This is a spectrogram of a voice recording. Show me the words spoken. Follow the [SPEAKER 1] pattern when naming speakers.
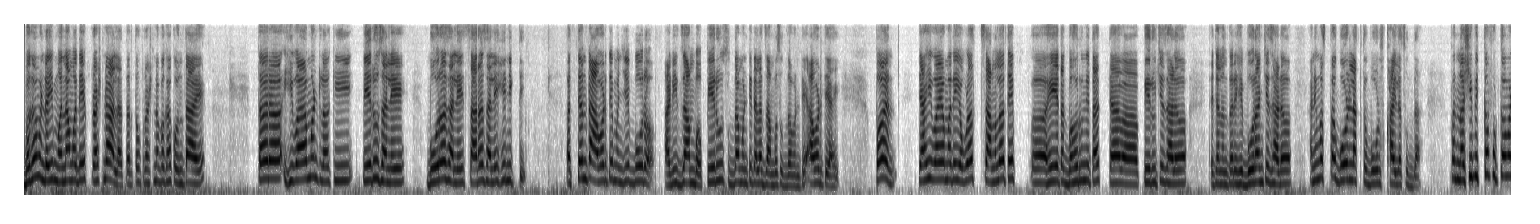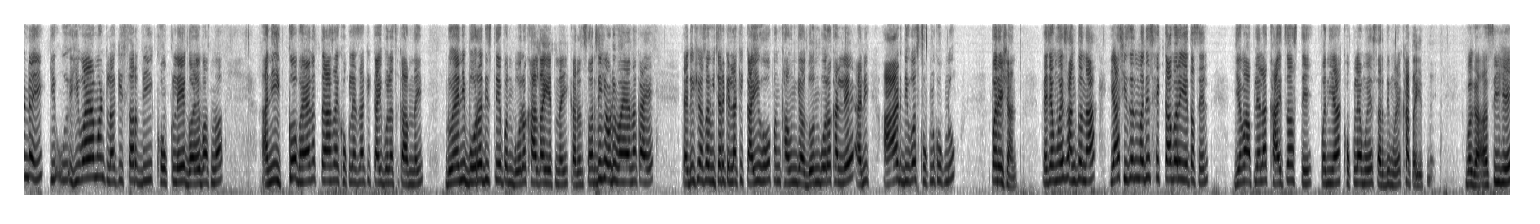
[SPEAKER 1] बघा मंडळी मनामध्ये एक प्रश्न आला तर तो प्रश्न बघा कोणता आहे? तर हिवाळा म्हटलं की पेरू झाले बोरं झाले चारं झाले हे निघते. अत्यंत आवडते म्हणजे बोरं आणि जांब. पेरूसुद्धा म्हणते त्याला जांबसुद्धा म्हणते आवडते आहे. पण त्या हिवाळ्यामध्ये एवढं चांगलं ते हे येतात बहरून येतात. त्या पेरूचे झाडं त्याच्यानंतर हे बोरांचे झाडं आणि मस्त गोड लागतं बोर खायलासुद्धा पण नशीब इतकं फुटकं मंडळी की उ- हिवाळा म्हटलं की सर्दी खोकले गळे बसणं आणि इतकं भयानक त्रास आहे खोकल्याचा की काही बोलायचं काम नाही. डोळ्यांनी बोरं दिसते पण बोरं खाता येत नाही कारण सर्दी जेवढी भयानक आहे. त्या दिवशी असा विचार केला की काही हो पण खाऊन घ्या. दोन बोरं खाल्ले आणि आठ दिवस खोकलू खोकलू परेशान. त्याच्यामुळे सांगतो ना या सीझनमध्येच हे का बरं येत असेल? जेव्हा आपल्याला खायचं असते पण या खोकल्यामुळे सर्दीमुळे खाता येत नाही. बघा अशी हे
